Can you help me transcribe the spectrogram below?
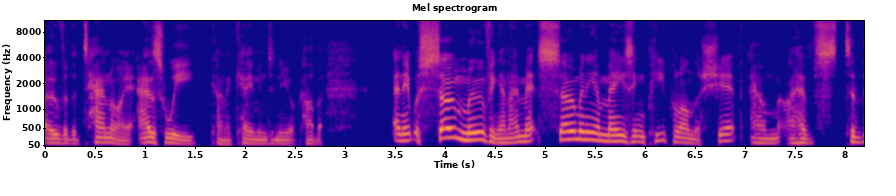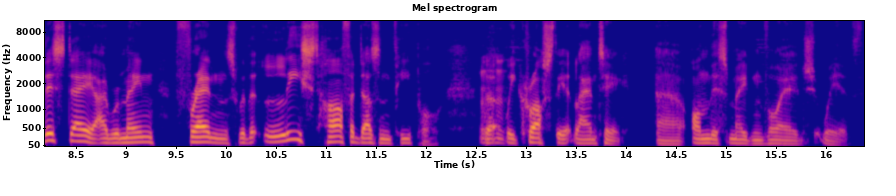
over the tannoy as we kind of came into New York Harbor. And it was so moving, and I met so many amazing people on the ship. Um, I have to this day, I remain friends with at least half a dozen people that Mhm. we crossed the Atlantic uh, on this maiden voyage with.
